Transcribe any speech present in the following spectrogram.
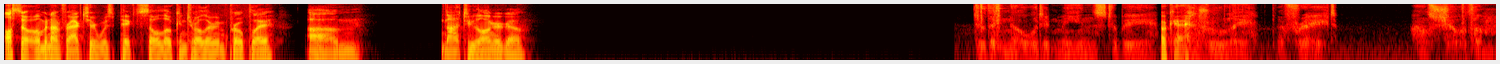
Also, Omen on Fracture was picked solo controller in pro play um, not too long ago. Do they know what it means to be Okay. truly afraid? I'll show them.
